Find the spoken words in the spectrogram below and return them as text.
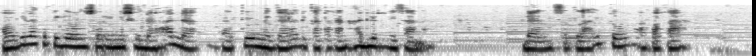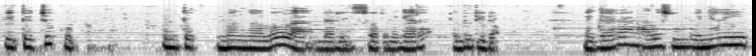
Apabila ketiga unsur ini sudah ada, berarti negara dikatakan hadir di sana. Dan setelah itu, apakah itu cukup untuk mengelola dari suatu negara? Tentu tidak. Negara harus mempunyai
